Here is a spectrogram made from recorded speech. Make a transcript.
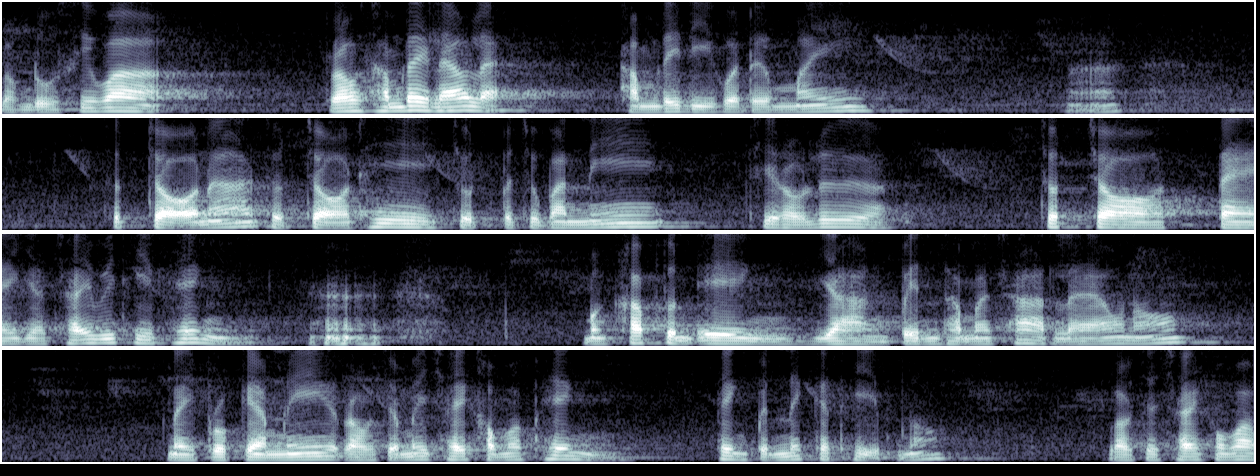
ลองดูซิว่า เราทำได้แล้วแหละทำได้ดีกว่าเดิมไหมนะจดจ่อนะ จดจ่อที่จุดปัจจุบันนี้ที่เราเลือก จดจ่อแต่อย่าใช้วิธีเพ่ง บังคับตนเองอย่างเป็นธรรมชาติแล้วเนาะในโปรแกรมนี้เราจะไม่ใช้คำว่าเพ่ง เพ่งเป็นนกาทีฟเนาะเราจะใช้คำว่า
